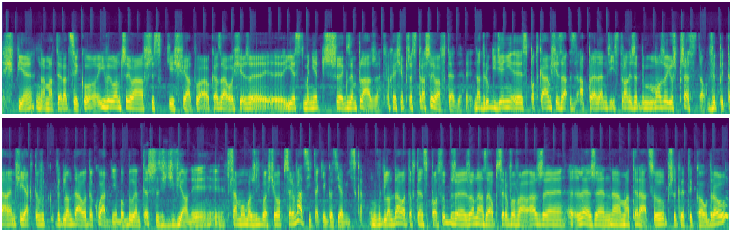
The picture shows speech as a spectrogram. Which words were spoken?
śpię na materacyku i wyłączyła wszystkie światła. Okazało się, że jest mnie trzy egzemplarze. Trochę się przestraszyła wtedy. Na drugi dzień e, spotkałem się za, z apelem z jej strony, żeby może już przestał. Wypytałem się, jak to wy wyglądało dokładnie, bo byłem też zdziwiony e, samą możliwością obserwacji takiego zjawiska. Wyglądało to w ten sposób, że żona zaobserwowała, że leżę na materacu przykryty kołdrą e,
